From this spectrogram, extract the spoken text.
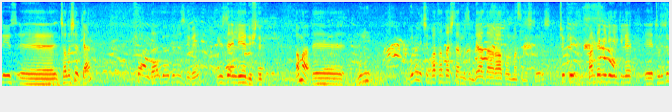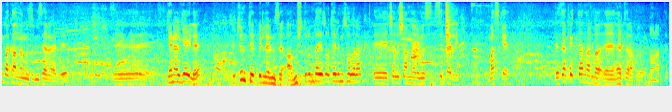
%100 e, çalışırken şu anda gördüğünüz gibi %50'ye düştük. Ama e, bunun bunun için vatandaşlarımızın biraz daha rahat olmasını istiyoruz. Çünkü pandemiyle ilgili e, Turizm Bakanlığımızın bize verdiği e, genelgeyle bütün tedbirlerimizi almış durumdayız otelimiz olarak. E, çalışanlarımız siperlik, maske, dezenfektanlarla e, her tarafı donattık.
